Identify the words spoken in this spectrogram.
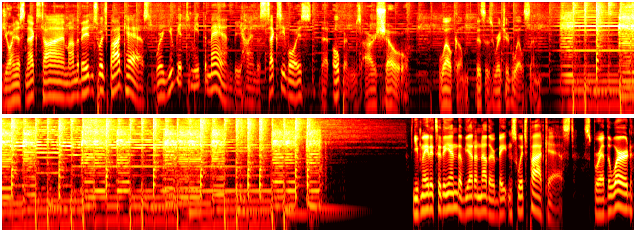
Join us next time on the Bait and Switch podcast, where you get to meet the man behind the sexy voice that opens our show. Welcome. This is Richard Wilson. You've made it to the end of yet another Bait and Switch podcast. Spread the word.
